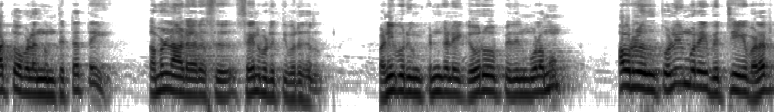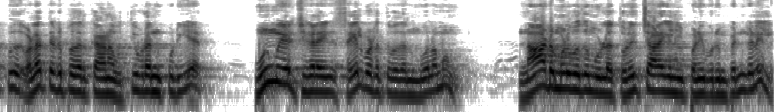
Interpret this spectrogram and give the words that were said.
ஆட்டோ வழங்கும் திட்டத்தை தமிழ்நாடு அரசு செயல்படுத்தி வருகிறது. பணிபுரியும் பெண்களை கௌரவிப்பதன் மூலமும் அவர்களது தொழில்முறை வெற்றியை வளர்ப்பு வளர்த்தெடுப்பதற்கான உத்தியுடன் கூடிய முன்முயற்சிகளை செயல்படுத்துவதன் மூலமும் நாடு முழுவதும் உள்ள தொழிற்சாலைகளில் பணிபுரியும் பெண்களில்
